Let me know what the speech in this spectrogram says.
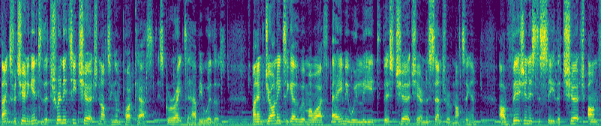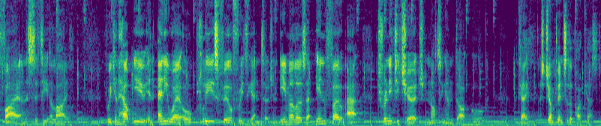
thanks for tuning in to the Trinity Church Nottingham podcast. It's great to have you with us. My name's Johnny. Together with my wife Amy, we lead this church here in the centre of Nottingham. Our vision is to see the church on fire and the city alive. If we can help you in any way at all, please feel free to get in touch and email us at info at trinitychurchnottingham.org. Okay, let's jump into the podcast.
